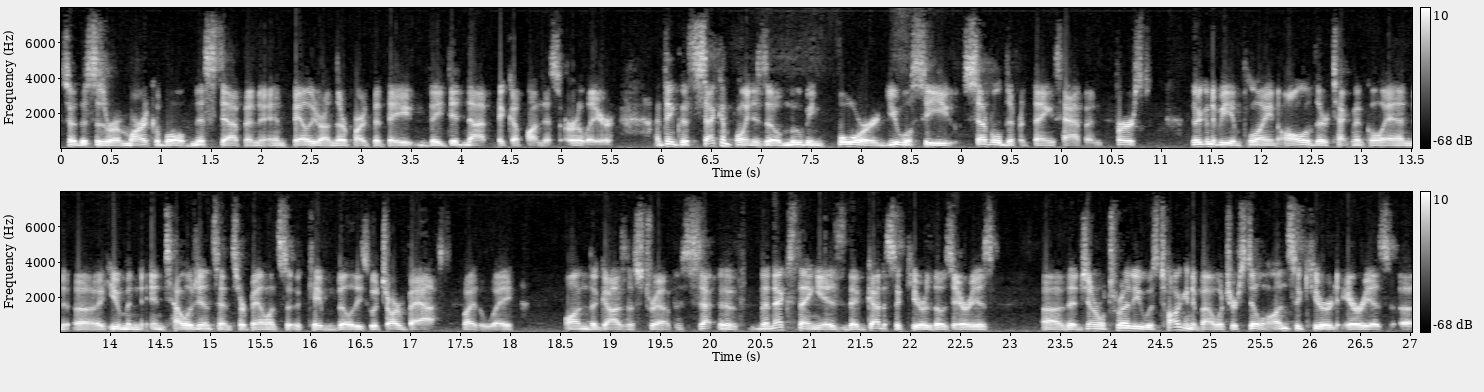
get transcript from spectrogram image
So this is a remarkable misstep and, and failure on their part that they they did not pick up on this earlier. I think the second point is though moving forward, you will see several different things happen. First, they're going to be employing all of their technical and uh, human intelligence and surveillance capabilities, which are vast, by the way, on the Gaza Strip. Uh, the next thing is they've got to secure those areas uh, that General Twitty was talking about, which are still unsecured areas, uh,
